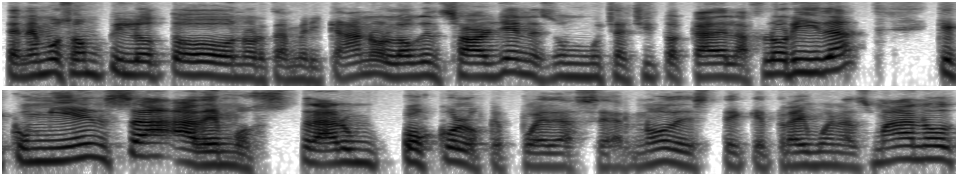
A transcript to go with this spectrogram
Tenemos a un piloto norteamericano, Logan Sargent, es un muchachito acá de la Florida, que comienza a demostrar un poco lo que puede hacer, ¿no? Desde que trae buenas manos,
